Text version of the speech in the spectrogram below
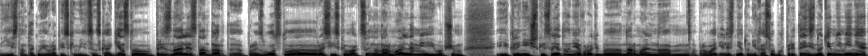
есть там такое европейское медицинское агентство, признали стандарты производства российской вакцины нормальными, и, в общем, и клинические исследования вроде бы нормально проводились, нет у них особых претензий, но, тем не менее,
